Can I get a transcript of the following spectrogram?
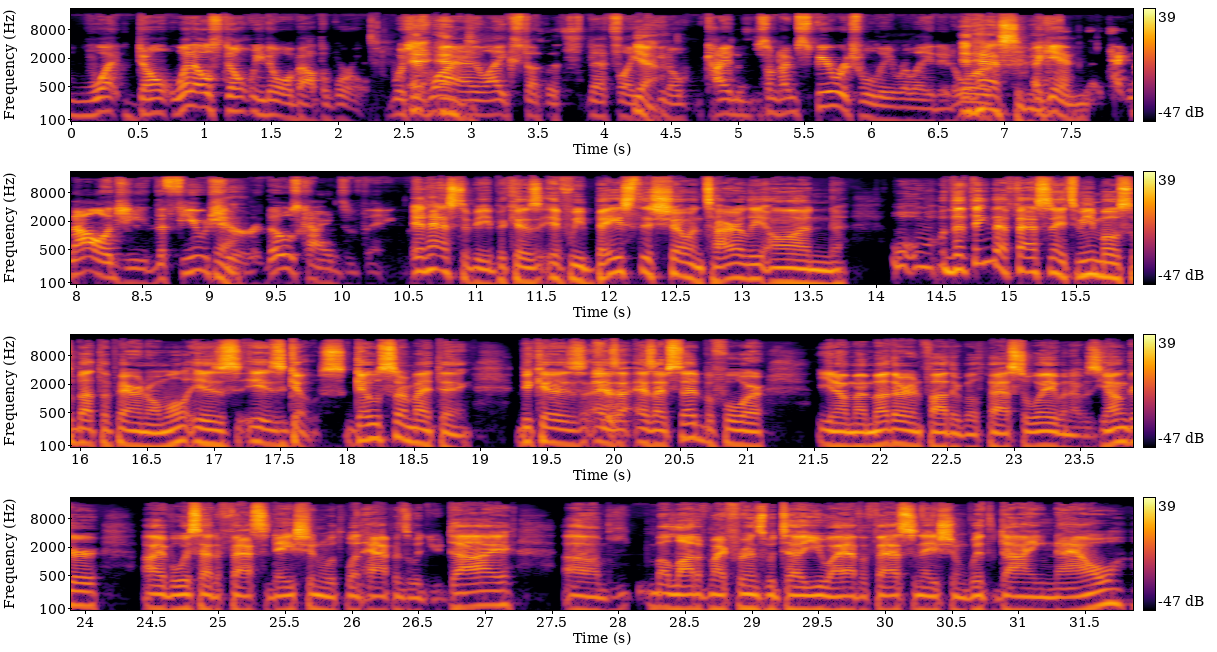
what don't what else don't we know about the world which is And- why and- i like stuff that's that's like Yeah. you know kind of sometimes spiritually related or it has to be. again technology the future those kinds of things It has to be because if we base this show entirely on the thing that fascinates me most about the paranormal is is ghosts. Ghosts are my thing because as I, as I've said before, you know, my mother and father both passed away when I was younger. I've always had a fascination with what happens when you die. Um, a lot of my friends would tell you I have a fascination with dying now.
